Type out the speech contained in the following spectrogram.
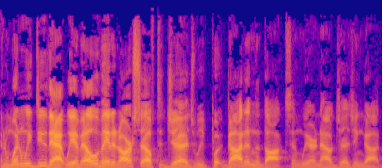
And when we do that, we have elevated ourselves to judge. We've put God in the docks, and we are now judging God.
